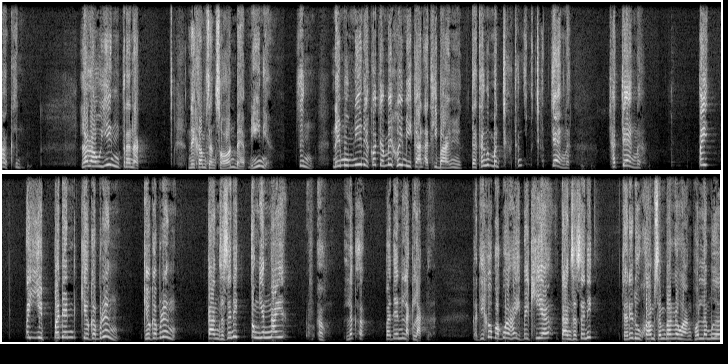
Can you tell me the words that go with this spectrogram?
มากขึ้น แล้วเรายิ่งตระหนักในคำสั่งสอนแบบนี้เนี่ย ซึ่งในมุมนี้เนี่ยก็จะไม่ค่อยมีการอธิบาย แต่ทั้งมัน ทั้งมันชัดแจ้งนะ ชัดแจ้งนะ ไปไปหยิบประเด็นเกี่ยวกับเรื่อง เกี่ยวกับเรื่องต่างศาสนิกต้องยังไงเอาแล้วก็ประเด็นหลักๆก็ที่เขาบอกว่าให้ไปเคลียร์ต่างศาสนิก จะได้ดูความสัมพันธ์ระหว่างพลเมือง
